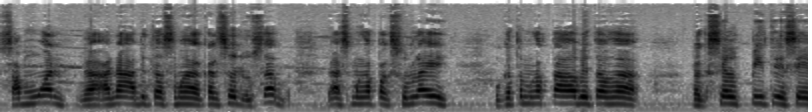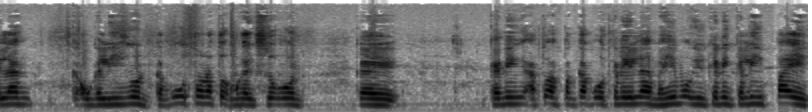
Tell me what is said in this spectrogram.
Someone nga ana bitaw sa mga kalsod usab as mga pagsulay. Ug katong mga tao bitaw nga nag self pity sa ilang kaugalingon. Kabuto na to mga igsuon. Kay kaning ato ang pagkabuot kanila mahimo gyud kaning kalipay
